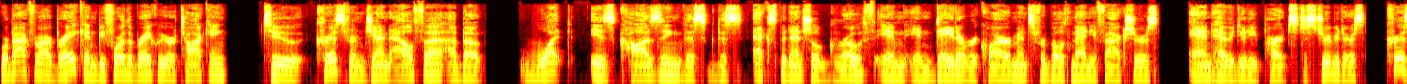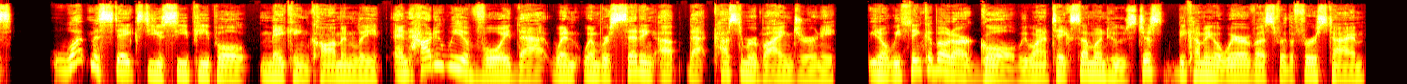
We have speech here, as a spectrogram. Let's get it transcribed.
We're back from our break, and before the break, we were talking to Chris from Gen Alpha about what is causing this this exponential growth in in data requirements for both manufacturers and heavy duty parts distributors. Chris, what mistakes do you see people making commonly and how do we avoid that when when we're setting up that customer buying journey? You know, we think about our goal. We want to take someone who's just becoming aware of us for the first time,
